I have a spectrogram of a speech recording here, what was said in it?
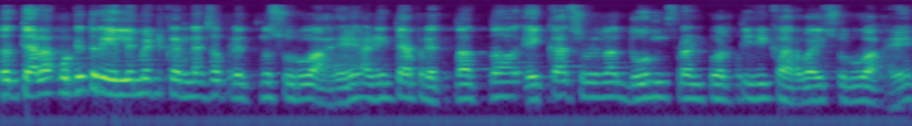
तर त्याला कुठेतरी एलिमेंट करण्याचा प्रयत्न सुरू आहे आणि त्या प्रयत्नातनं एकाच वेळेला दोन फ्रंटवरती ही कारवाई सुरू आहे.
